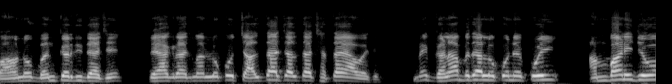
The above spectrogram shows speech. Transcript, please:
વાહનો બંધ કરી દીધા છે, પ્રયાગરાજમાં લોકો ચાલતા ચાલતા છતાંય આવે છે. મેં ઘણા બધા લોકોને, કોઈ અંબાણી જેવો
